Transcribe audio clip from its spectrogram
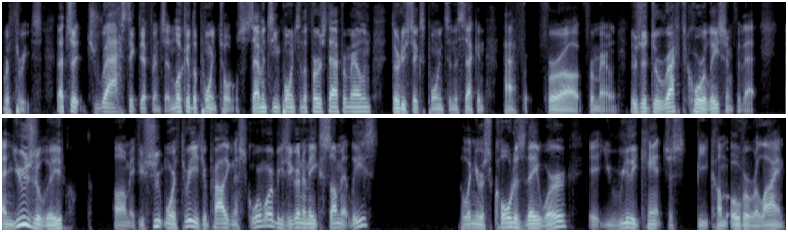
were threes. That's a drastic difference. And look at the point totals: 17 points in the first half for Maryland, 36 points in the second half for for, uh, for Maryland. There's a direct correlation for that. And usually, um, if you shoot more threes, you're probably going to score more because you're going to make some at least. But when you're as cold as they were, it, you really can't just become over reliant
